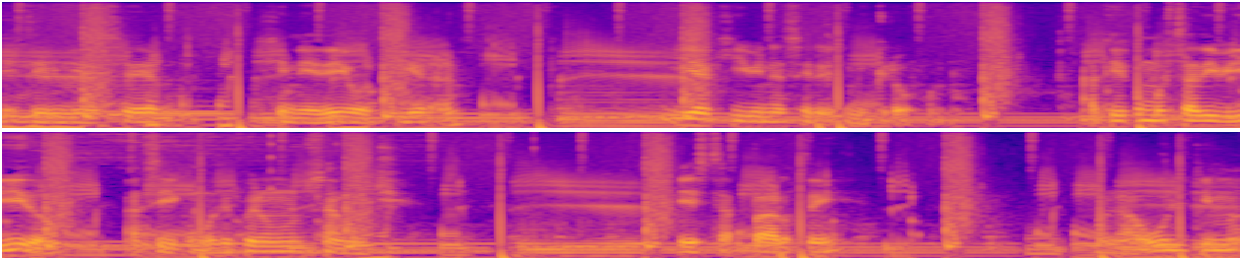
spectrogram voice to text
este viene a ser GND o tierra y aquí viene a ser el micrófono aquí como está dividido así como si fuera un sándwich. Esta parte con la última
